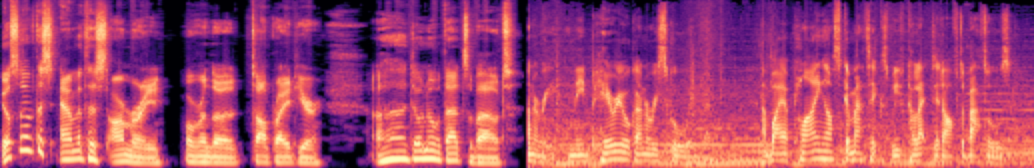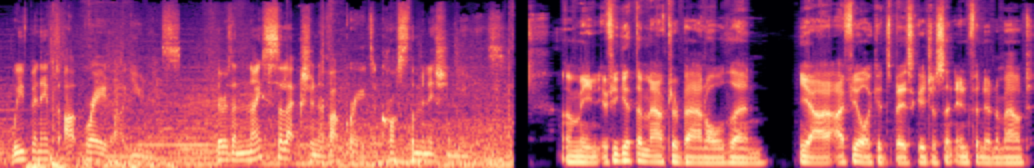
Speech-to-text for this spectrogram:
We also have this Amethyst Armory over in the top right here. Uh, don't know what that's about. gunnery in the Imperial Gunnery School window, and by applying our schematics we've collected after battles, we've been able to upgrade our units. There is a nice selection of upgrades across the munition units. I mean, if you get them after battle, then yeah, I feel like it's basically just an infinite amount.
